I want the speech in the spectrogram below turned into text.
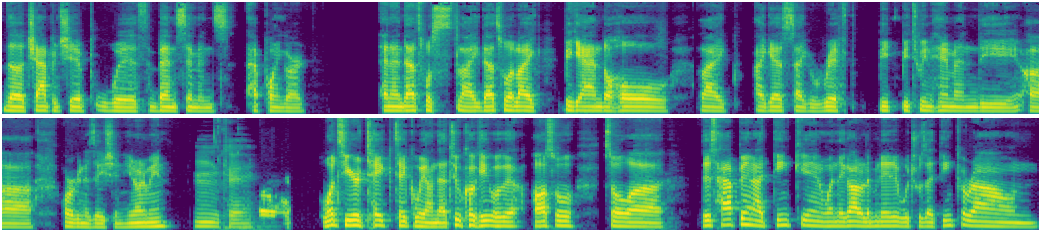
the championship with Ben Simmons at point guard and then that's what's like that's what like began the whole like I guess like rift be- between him and the uh organization. You know what I mean? Mm, okay. So what's your take takeaway on that too? Cookie. Also, so uh this happened I think in when they got eliminated, which was I think around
